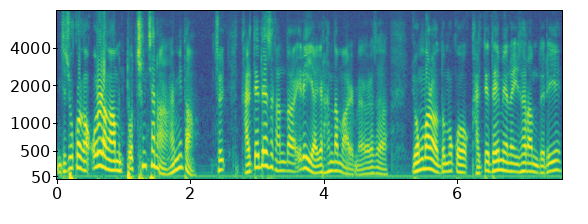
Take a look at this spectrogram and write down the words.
이제 주가가 올라가면 또 칭찬 안 합니다. 갈 때 돼서 간다 이래 이야기를 한단 말입니다. 그래서 욕만 얻어먹고 갈 때 되면은 이 사람들이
